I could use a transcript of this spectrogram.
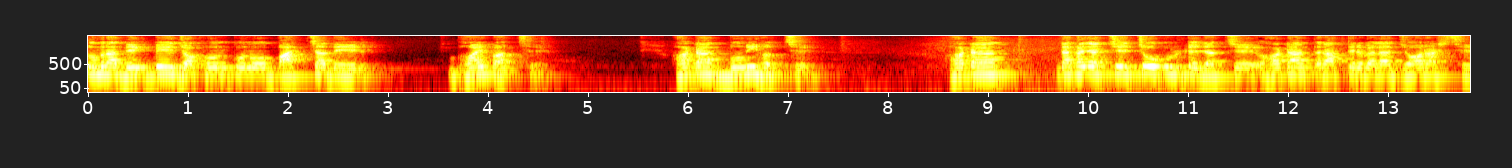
তোমরা দেখবে যখন কোনো বাচ্চাদের ভয় পাচ্ছে, হঠাৎ বমি হচ্ছে, হঠাৎ দেখা যাচ্ছে চোখ উল্টে যাচ্ছে, হঠাৎ রাত্রের বেলা জ্বর আসছে।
